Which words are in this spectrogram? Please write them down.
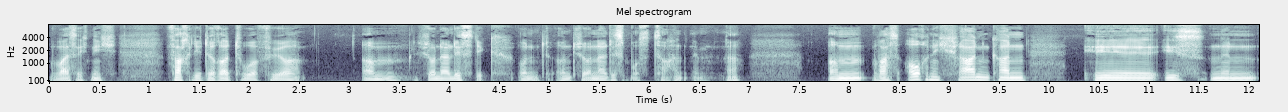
weiß ich nicht, Fachliteratur für ähm, Journalistik und, und Journalismus zur Hand nimmt. Ne? Ähm, was auch nicht schaden kann, äh, ist ein,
